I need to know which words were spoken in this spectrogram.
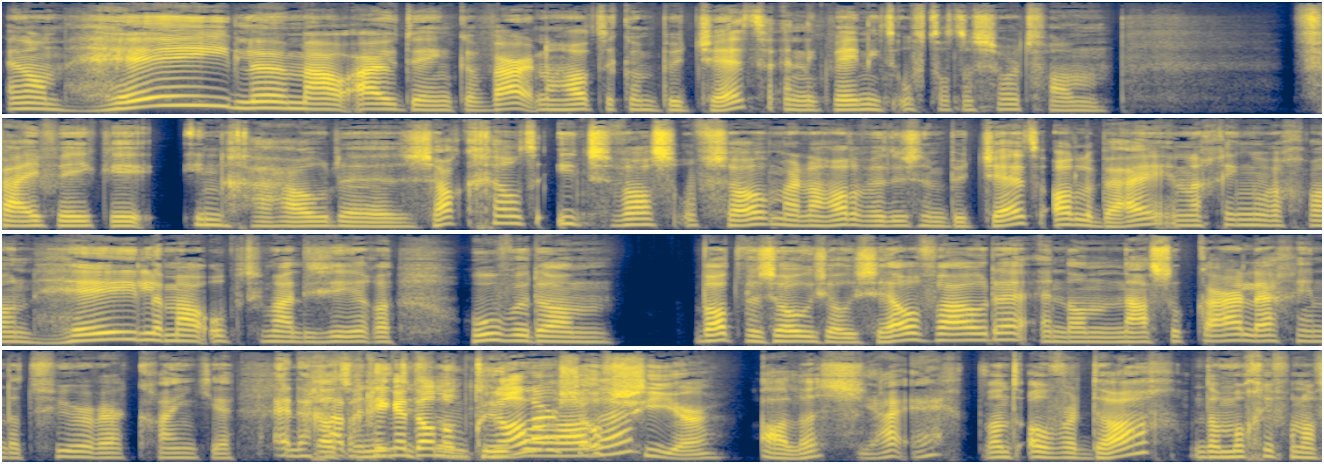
En dan helemaal uitdenken waar. Dan had ik een budget. En ik weet niet of dat een soort van vijf weken ingehouden zakgeld iets was of zo. Maar dan hadden we dus een budget, allebei. En dan gingen we gewoon helemaal optimaliseren hoe we dan wat we sowieso zelf wouden. En dan naast elkaar leggen in dat vuurwerkkrantje. En dan Dat gaat, we ging het dan om knallers of sier? Alles. Ja, echt? Want overdag, dan mocht je vanaf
